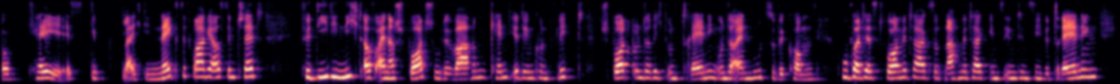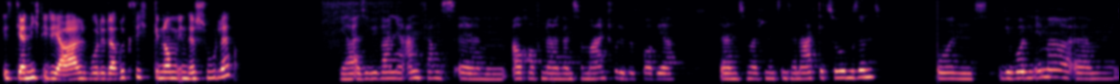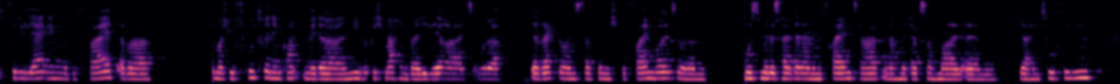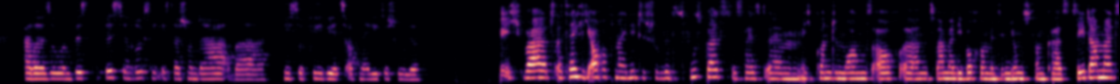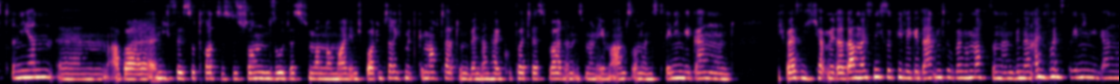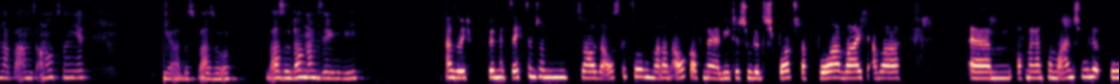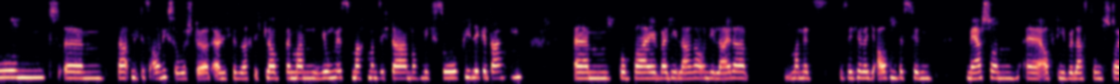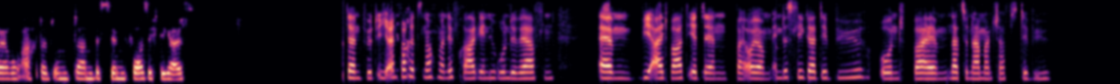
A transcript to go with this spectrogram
Okay, es gibt gleich die nächste Frage aus dem Chat. Für die, die nicht auf einer Sportschule waren, kennt ihr den Konflikt, Sportunterricht und Training unter einen Hut zu bekommen? Cooper-Test vormittags und Nachmittag ins intensive Training ist ja nicht ideal. Wurde da Rücksicht genommen in der Schule? Ja, also wir waren ja anfangs ähm, auch auf einer ganz normalen Schule, bevor wir dann zum Beispiel ins Internat gezogen sind. Und wir wurden immer ähm, für die Lehrgänge befreit, aber zum Beispiel Frühtraining konnten wir da nie wirklich machen, weil die Lehrer halt oder der Rektor uns dafür nicht befreien wollte. Und dann mussten wir das halt an einem freien Tag nachmittags nochmal ähm, ja, hinzufügen. Aber so ein bisschen Rücksicht ist da schon da, aber nicht so viel wie jetzt auf einer Eliteschule. Ich war tatsächlich auch auf einer Eliteschule des Fußballs. Das heißt, ähm, ich konnte morgens auch ähm, zweimal die Woche mit den Jungs vom KSC damals trainieren. Ähm, aber nichtsdestotrotz ist es schon so, dass man normal den Sportunterricht mitgemacht hat. Und wenn dann halt Cooper-Test war, dann ist man eben abends auch noch ins Training gegangen. Und ich weiß nicht, ich habe mir da damals nicht so viele Gedanken drüber gemacht, sondern bin dann einfach ins Training gegangen und habe abends auch noch trainiert. Ja, das war so, war so damals irgendwie. Also ich bin mit 16 schon zu Hause ausgezogen, war dann auch auf einer Elite-Schule des Sports. Davor war ich aber ähm, auf einer ganz normalen Schule und ähm, da hat mich das auch nicht so gestört, ehrlich gesagt. Ich glaube, wenn man jung ist, macht man sich da noch nicht so viele Gedanken. Ähm, wobei bei die Lara und die Leider man jetzt sicherlich auch ein bisschen mehr schon äh, auf die Belastungssteuerung achtet und da ein bisschen vorsichtiger ist. Dann würde ich einfach jetzt noch mal eine Frage in die Runde werfen. Ähm, wie alt wart ihr denn bei eurem Bundesliga-Debüt und beim Nationalmannschaftsdebüt?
